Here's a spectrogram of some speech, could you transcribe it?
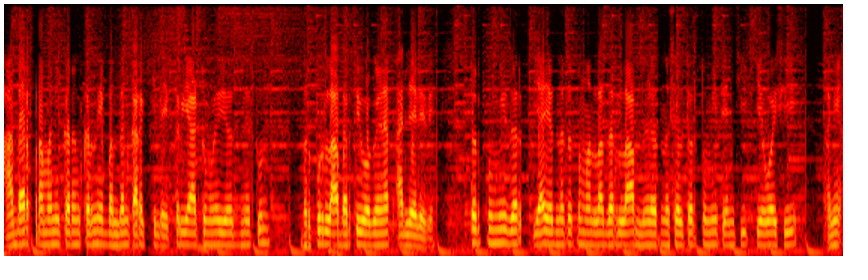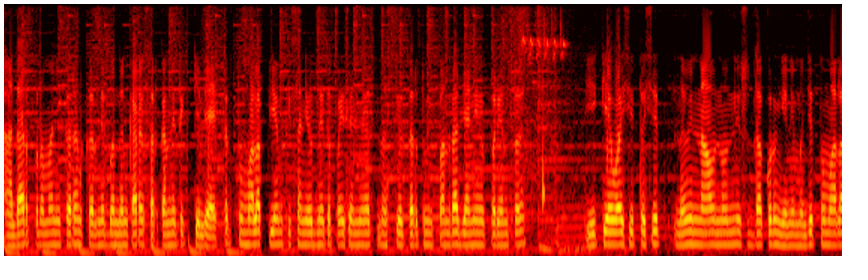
आधार प्रमाणीकरण करणे बंधनकारक केले. तर या अटीमुळे योजनेतून भरपूर लाभार्थी वगळण्यात आलेले आहे तर तुम्ही जर या योजनेचा तुम्हाला जर लाभ मिळत नसेल तर तुम्ही त्यांची के वाय सी आणि आधार प्रमाणीकरण करणे बंधनकारक सरकारने ते केले आहे. तर तुम्हाला पी एम किसान योजनेचे पैसे मिळत नसतील तर तुम्ही पंधरा जानेवारीपर्यंत ई के वाय सी तसेच नवीन नाव नोंदणीसुद्धा करून घेणे म्हणजे तुम्हाला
